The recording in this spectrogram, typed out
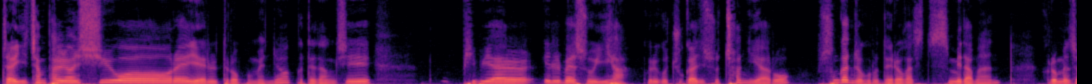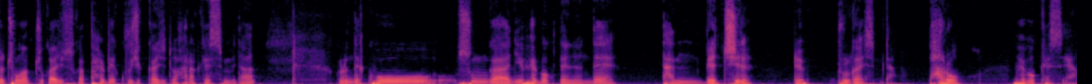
자, 2008년 10월에 예를 들어보면요. 그때 당시 PBR 1배수 이하 그리고 주가지수 1000 이하로 순간적으로 내려갔습니다만 그러면서 종합주가지수가 890까지도 하락했습니다. 그런데 그 순간이 회복되는데 단 며칠에 불과했습니다. 바로 회복했어요.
